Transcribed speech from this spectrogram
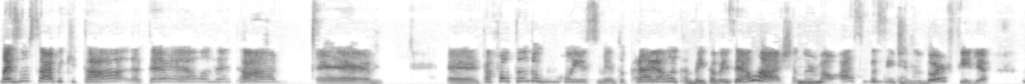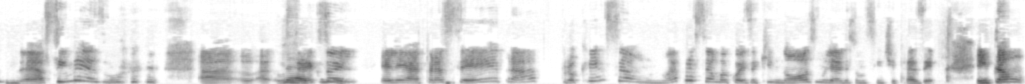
mas não sabe que tá, até ela, né, tá. É, é, tá faltando algum conhecimento para ela também. Talvez ela ache uhum. normal. Ah, você tá sentindo dor, filha? É assim mesmo. a, a, o é, sexo, ele, ele é para ser para procriação, não é para ser uma coisa que nós mulheres vamos sentir prazer. Então,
